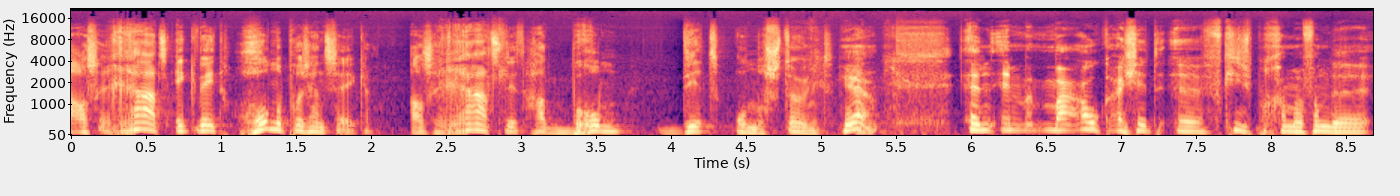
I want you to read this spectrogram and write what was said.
als raad, ik weet 100% zeker, als raadslid had Brom dit ondersteund. Ja, en, en, maar ook als je het uh, verkiezingsprogramma van de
